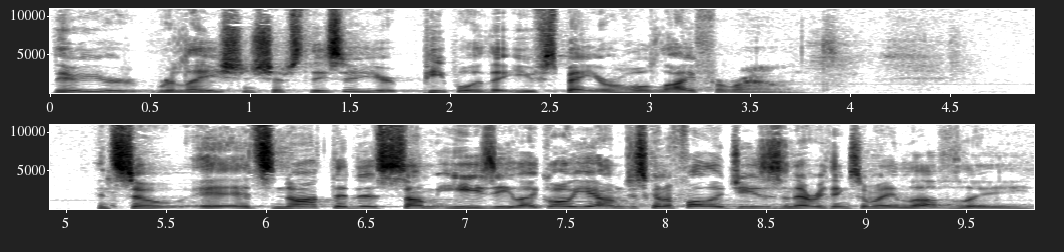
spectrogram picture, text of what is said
They're your relationships. These are your people that you've spent your whole life around. And so it's not that it's some easy, like, oh yeah, I'm just going to follow Jesus and everything's going to be lovely.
